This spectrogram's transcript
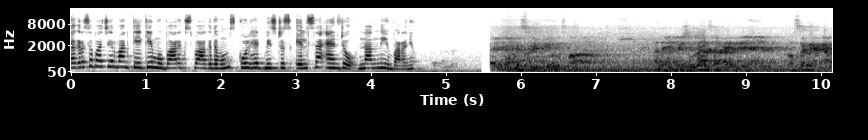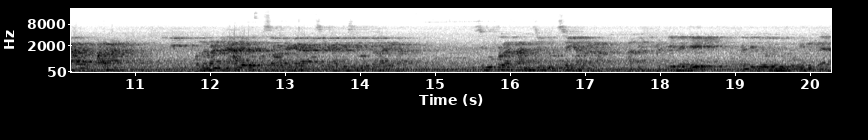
നഗരസഭാ ചെയർമാൻ കെ കെ മുബാറക് സ്വാഗതവും school head mistress Elsa Anto നന്ദിയും പറഞ്ഞു. ഒന്ന് ഞാനൊരു എങ്ങനെ സിമ്പിളായിട്ട് അഞ്ച് വേണം അത് പറ്റിയില്ലെങ്കിൽ വലിയ ജോലി ഒന്നും പോയി കിട്ടില്ല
